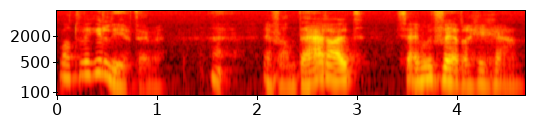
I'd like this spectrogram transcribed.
wat we geleerd hebben. En van daaruit zijn we verder gegaan.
